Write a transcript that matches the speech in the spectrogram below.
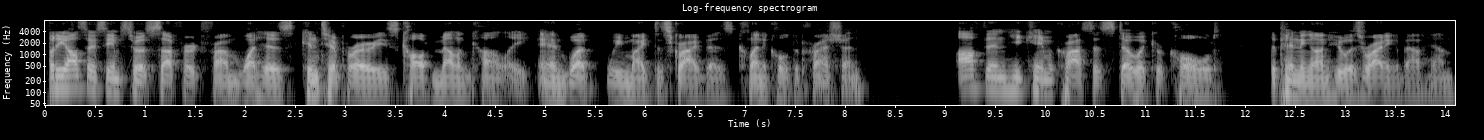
but he also seems to have suffered from what his contemporaries called melancholy and what we might describe as clinical depression. Often he came across as stoic or cold, depending on who was writing about him,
